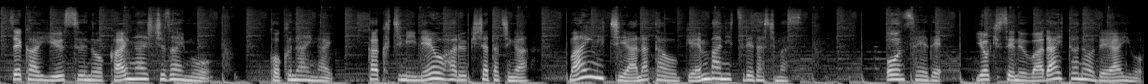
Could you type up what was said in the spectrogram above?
世界有数の海外取材網。国内外。各地に根を張る記者たちが毎日あなたを現場に連れ出します。音声で予期せぬ話題との出会いを。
